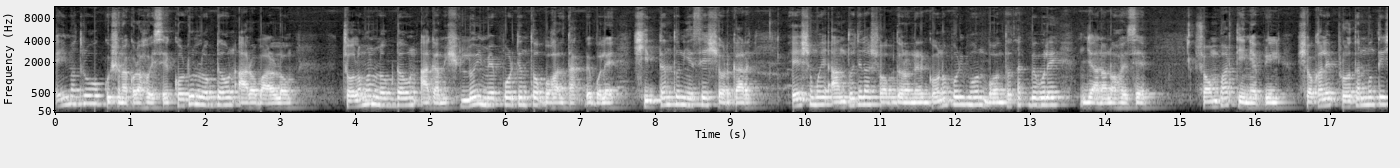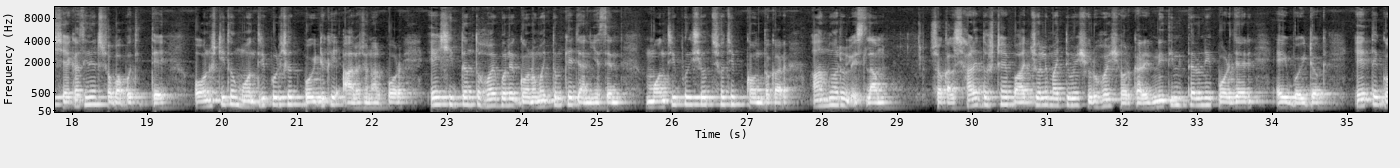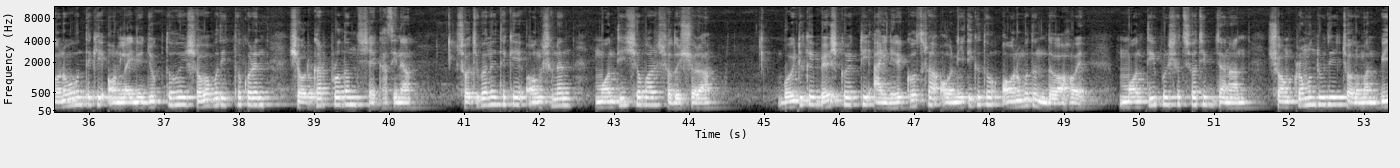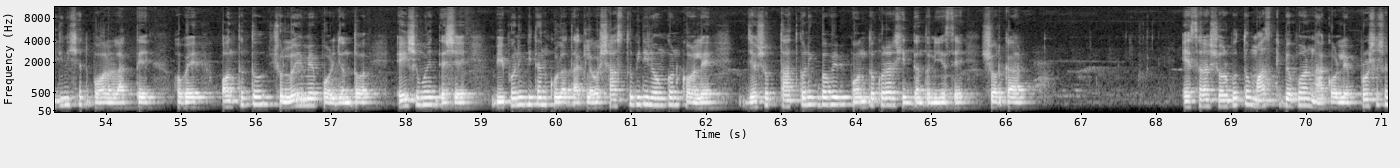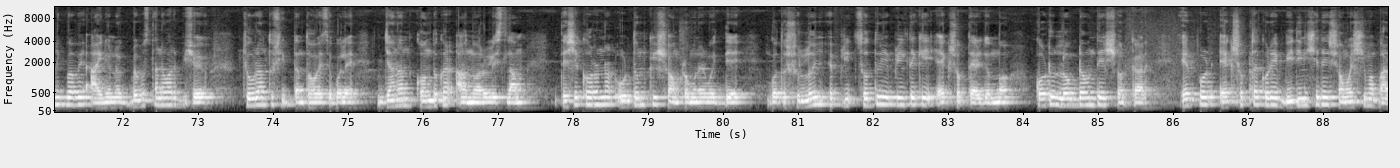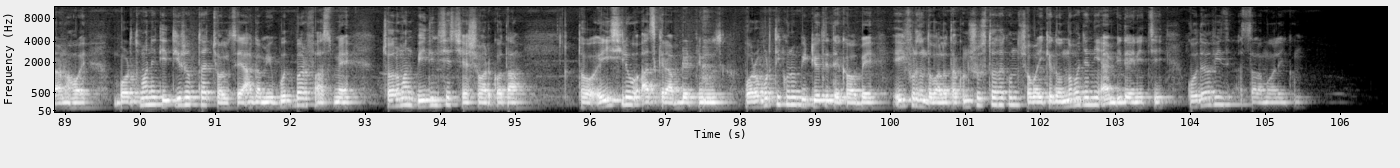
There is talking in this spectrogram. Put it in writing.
এইমাত্র ঘোষণা করা হয়েছে, কঠোর লকডাউন আরও বাড়ল। চলমান লকডাউন আগামী ষোলোই মে পর্যন্ত বহাল থাকবে বলে সিদ্ধান্ত নিয়েছে সরকার। এ সময় আন্তজেলা সব ধরনের গণপরিবহন বন্ধ থাকবে বলে জানানো হয়েছে। সোমবার তিন এপ্রিল সকালে প্রধানমন্ত্রী শেখ হাসিনার সভাপতিত্বে অনুষ্ঠিত মন্ত্রিপরিষদ বৈঠকে আলোচনার পর এই সিদ্ধান্ত হয় বলে গণমাধ্যমকে জানিয়েছেন মন্ত্রিপরিষদ সচিব খন্দকার আনোয়ারুল ইসলাম। সকাল সাড়ে দশটায় ভার্চুয়ালের মাধ্যমে শুরু হয় সরকারের নীতি নির্ধারণী পর্যায়ের এই বৈঠক। এতে গণভবন থেকে অনলাইনে যুক্ত হয়ে সভাপতিত্ব করেন সরকার প্রধান শেখ হাসিনা। সচিবালয় থেকে অংশ নেন মন্ত্রিসভার সদস্যরা। বৈঠকে বেশ কয়েকটি আইনের খসড়া ও নীতিগত অনুমোদন দেওয়া হয়। মন্ত্রিপরিষদ সচিব জানান, সংক্রমণ রোধে চলমান বিধিনিষেধ বহাল রাখতে হবে অন্তত ষোলোই মে পর্যন্ত। এই সময় দেশে বিপণী বিধান খোলা থাকলেও স্বাস্থ্যবিধি লঙ্ঘন করলে যেসব তাৎক্ষণিকভাবে বন্ধ করার সিদ্ধান্ত নিয়েছে সরকার। এছাড়া সর্বত্র মাস্ক ব্যবহার না করলে প্রশাসনিকভাবে আইনানুগ ব্যবস্থা নেওয়ার বিষয়ে চূড়ান্ত সিদ্ধান্ত হয়েছে বলে জানান খন্দকার আনোয়ারুল ইসলাম। দেশে করোনার ঊর্ধ্বমুখী সংক্রমণের মধ্যে গত ষোলোই এপ্রিল, চোদ্দোই এপ্রিল থেকে এক সপ্তাহের জন্য কঠোর লকডাউন দিয়ে সরকার এরপর এক সপ্তাহ করে বিধিনিষেধের সময়সীমা বাড়ানো হয়। বর্তমানে তৃতীয় সপ্তাহ চলছে আগামী বুধবার ফার্স্ট মে। চলমান বিধিনিষেধ শেষ হওয়ার কথা। তো এই ছিল আজকের আপডেট নিউজ। পরবর্তী কোনো ভিডিওতে দেখা হবে। এই পর্যন্ত ভালো থাকুন, সুস্থ থাকুন। সবাইকে ধন্যবাদ জানিয়ে আমি বিদায় নিচ্ছি। কোদাফিজ আসসালামু আলাইকুম।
